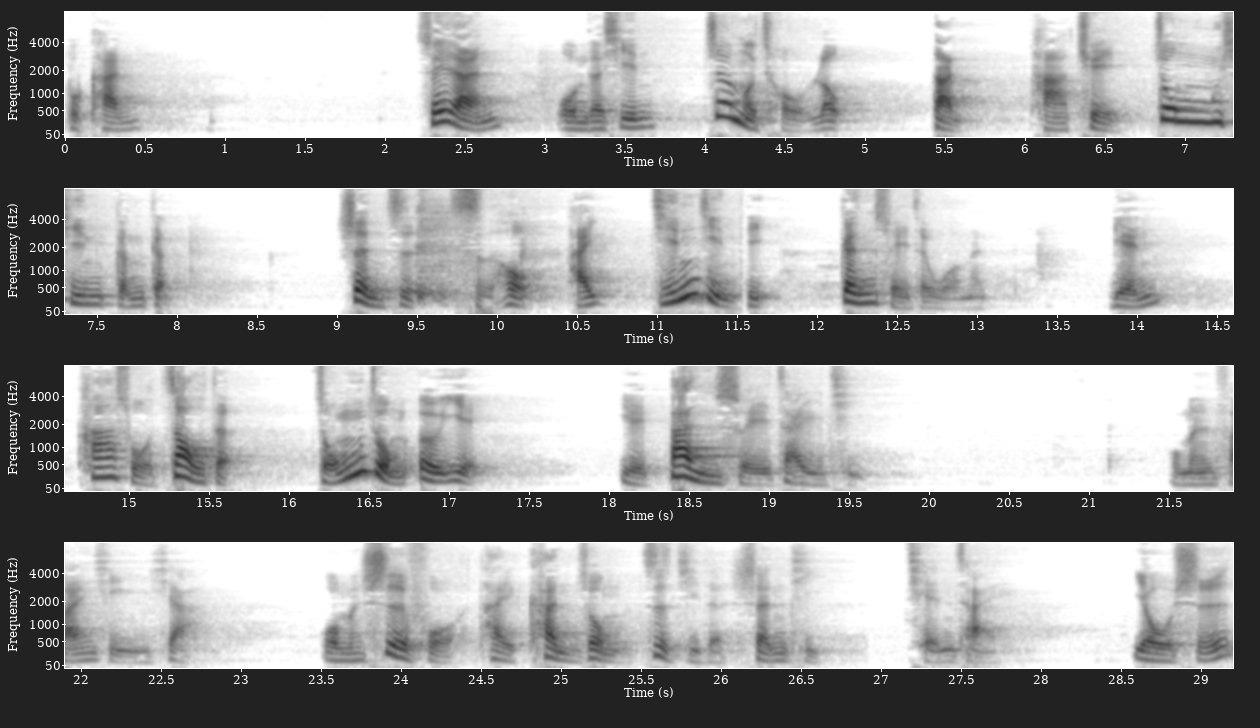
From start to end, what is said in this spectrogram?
不堪。虽然我们的心这么丑陋，但他却忠心耿耿，甚至死后还紧紧地跟随着我们，连他所造的种种恶业也伴随在一起。我们反省一下。我们是否太看重自己的身体、钱财，有时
